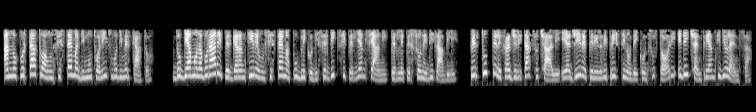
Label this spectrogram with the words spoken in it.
hanno portato a un sistema di mutualismo di mercato. Dobbiamo lavorare per garantire un sistema pubblico di servizi per gli anziani, per le persone disabili, per tutte le fragilità sociali e agire per il ripristino dei consultori e dei centri antiviolenza,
